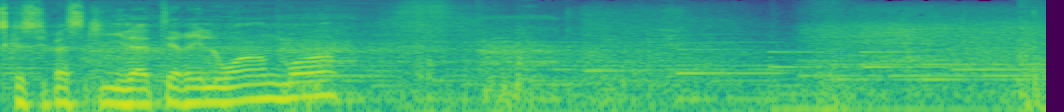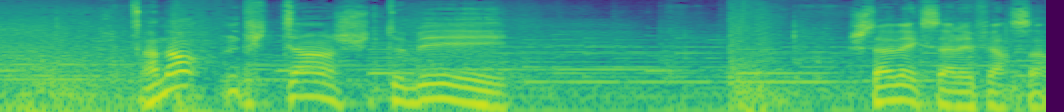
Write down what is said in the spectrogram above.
Est-ce que c'est parce qu'il atterrit loin de moi Ah non Putain, je suis teubé Je savais que ça allait faire ça.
